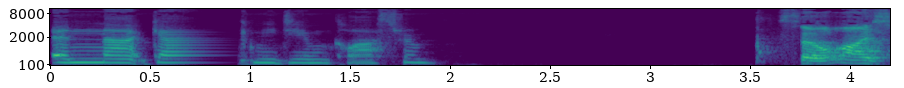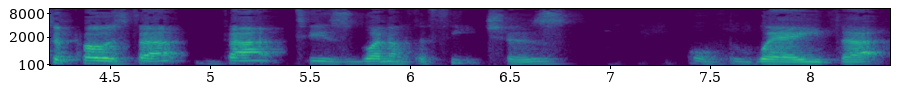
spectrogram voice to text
in that Gaelic medium classroom. So I suppose that that is one of the features of the way that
